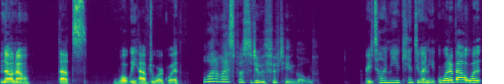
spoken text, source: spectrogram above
No, no. That's what we have to work with. What am I supposed to do with 15 gold? Are you telling me you can't do any? What about what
